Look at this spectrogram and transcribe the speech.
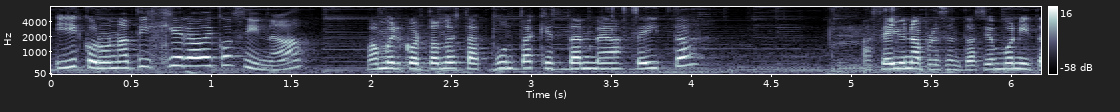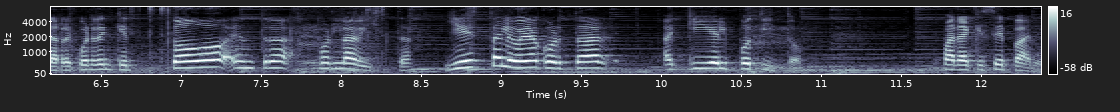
Y con una tijera de cocina vamos a ir cortando estas puntas que están medio feitas Así hay una presentación bonita. Recuerden que todo entra por la vista. Y esta le voy a cortar aquí el potito para que se pare.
